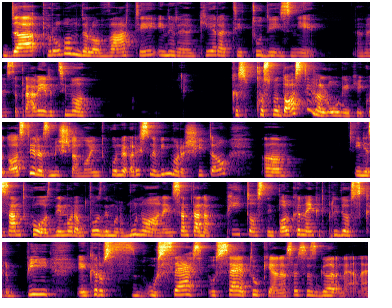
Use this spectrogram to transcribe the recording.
da probam delovati in reagirati tudi iz nje. Se pravi, recimo, ko smo dosti v logiki, ko dosti razmišljamo in tako ne, res ne vidimo rešitev. Um, In je sam tako, zdaj moram to, zdaj moram uno, in sam ta napetost, in pol kar naenkrat pridejo skrbi, in kar vse, vse je tukaj, ne? vse se zgrne. Ne?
